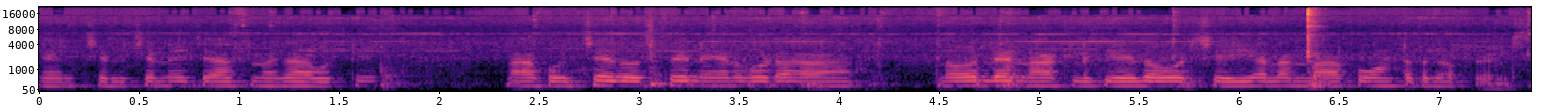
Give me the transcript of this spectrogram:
నేను చిన్న చిన్నవి చేస్తున్నా కాబట్టి నాకు వచ్చేది వస్తే నేను కూడా నోరులేని నాట్లకి ఏదో ఒకటి చేయాలని నాకు ఉంటుంది కదా ఫ్రెండ్స్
